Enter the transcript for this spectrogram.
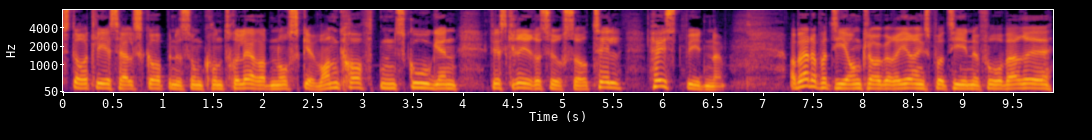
statlige selskapene som kontrollerer den norske vannkraften, skogen, fiskeriressurser, til høystbydende? Arbeiderpartiet anklager regjeringspartiene for å være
